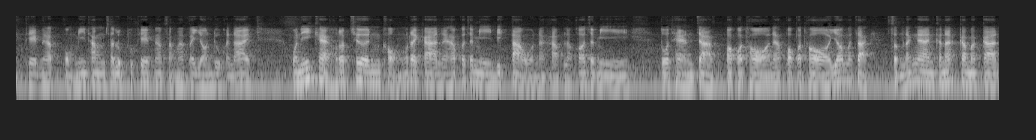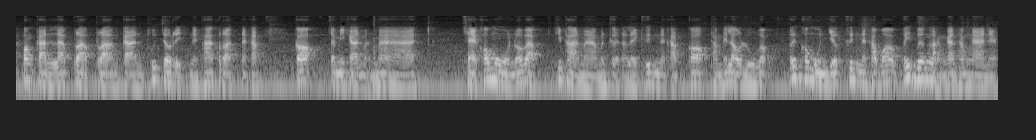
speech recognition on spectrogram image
10 เทปนะครับ ผมมีทำสรุปทุกเทปนะครับ สามารถไปย้อนดูกันได้ วันนี้แขกรับเชิญของรายการนะครับ ก็จะมีบิ๊กเต่านะครับ แล้วก็จะมีตัวแทนจากปปทนะครับปปทย่อมาจากสำนักงานคณะกรรมการป้องกันและปราบปรามการทุจริตในภาครัฐนะครับ ก็จะมีการเหมือนมาแชร์ข้อมูลว่าแบบที่ผ่านมามันเกิดอะไรขึ้นนะครับ ก็ทำให้เรารู้แบบเอ้ยข้อมูลเยอะขึ้นนะครับ ว่าเอ้ยเบื้องหลังการทำงานเนี่ย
